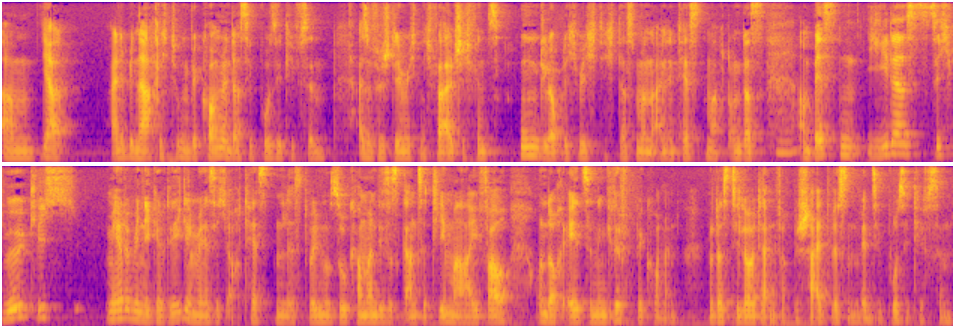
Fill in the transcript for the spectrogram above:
ähm, ja eine Benachrichtigung bekommen, dass sie positiv sind. Also verstehe mich nicht falsch, ich finde es unglaublich wichtig, dass man einen Test macht und dass mhm. am besten jeder sich wirklich mehr oder weniger regelmäßig auch testen lässt, weil nur so kann man dieses ganze Thema HIV und auch AIDS in den Griff bekommen. Nur dass die Leute einfach Bescheid wissen, wenn sie positiv sind.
